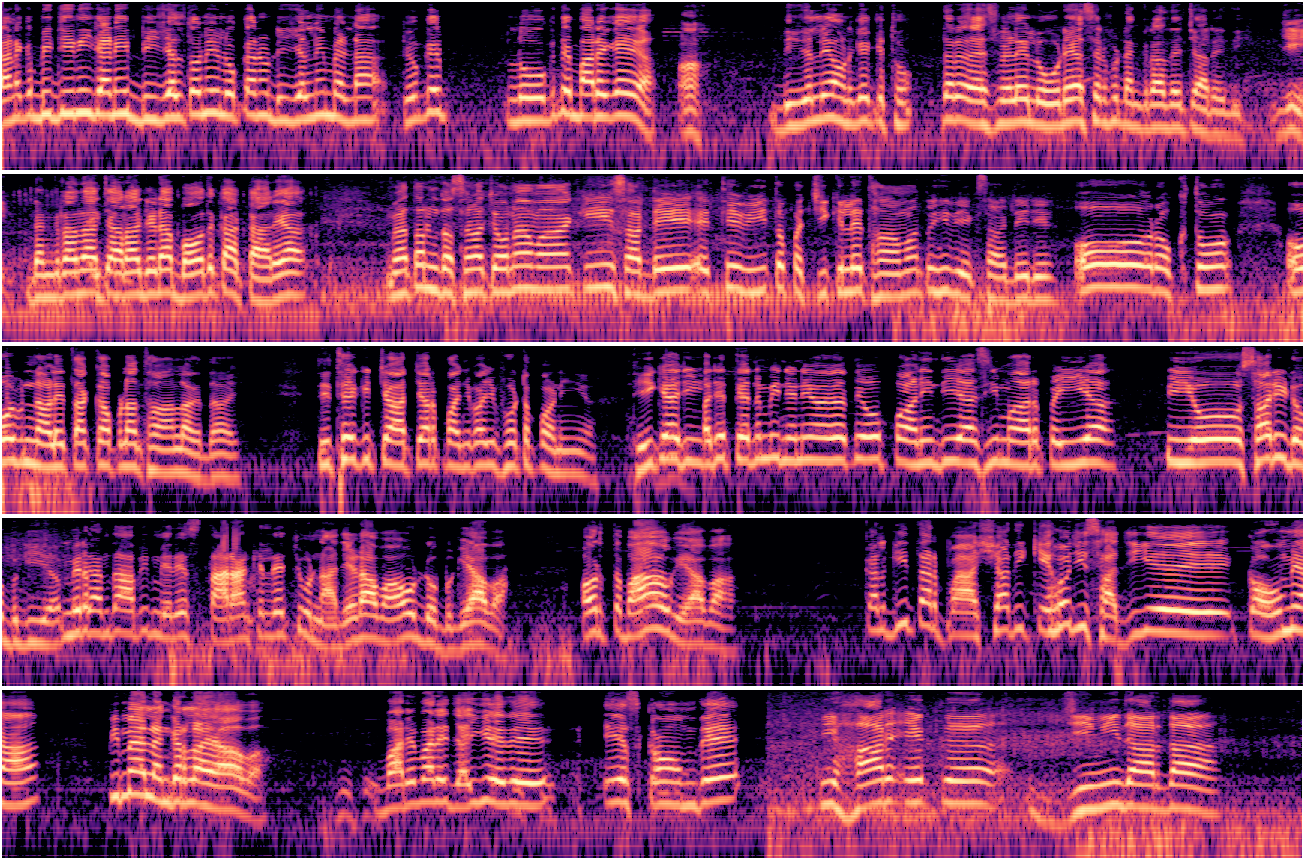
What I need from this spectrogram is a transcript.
ਕਣਕ ਬੀਜੀ ਨਹੀਂ ਜਾਣੀ ਡੀਜ਼ਲ ਤੋਂ ਨਹੀਂ ਲੋਕਾਂ ਨੂੰ ਡੀਜ਼ਲ ਨਹੀਂ ਮਿਲਣਾ ਕਿਉਂਕਿ ਲੋਕ ਤੇ ਮਾਰੇ ਗਏ ਆ। ਹਾਂ। ਡੀਜ਼ਲ ਲਿਆਉਣਗੇ ਕਿੱਥੋਂ? ਤੇ ਇਸ ਵੇਲੇ ਲੋੜ ਆ ਸਿਰਫ ਡੰਗਰਾਂ ਦੇ ਚਾਰੇ ਦੀ। ਜੀ। ਡੰਗਰਾਂ ਦਾ ਚਾਰਾ ਜਿਹੜਾ ਬਹੁਤ ਘੱਟ ਆ ਰਿਹਾ। ਮੈਂ ਤੁਹਾਨੂੰ ਦੱਸਣਾ ਚਾਹੁੰਦਾ ਵਾਂ ਕਿ ਸਾਡੇ ਇੱਥੇ 20 ਤੋਂ 25 ਕਿੱਲੇ ਥਾਂ ਵਾਂ ਤੁਸੀਂ ਵੇਖ ਸਕਦੇ ਜੇ। ਉਹ ਰੁੱਖ ਤੋਂ ਉਹ ਨਾਲੇ ਤੱਕ ਆਪਣਾ ਥਾਂ ਲੱਗਦਾ ਏ। ਜਿੱਥੇ ਕਿ 4-4 5-5 ਫੁੱਟ ਪਾਣੀ ਆ। ਠੀਕ ਹੈ ਜੀ? ਅਜੇ 3 ਮਹੀਨੇ ਨਹੀਂ ਹੋਏ ਤੇ ਉਹ ਪਾਣੀ ਦੀ ਐਸੀ ਮਾਰ ਪਈ ਆ ਵੀ ਉਹ ਸਾਰੀ ਡੁੱਬ ਗਈ ਆ। ਮੇਰਾ ਕਹਿੰਦਾ ਵੀ ਮੇਰੇ 17 ਕਿੱਲੇ ਝੋਨਾ ਜਿਹੜਾ ਵਾ ਉਹ ਡੁੱਬ ਗਿਆ ਵਾ। ਔਰ ਤਬਾਹ ਹੋ ਗਿਆ ਵਾ। ਕਲਗੀਧਰ ਪਾਤਸ਼ਾਹ ਦੀ ਕਿਹੋ ਜੀ ਸਾਜੀ ਇਹ ਕੌਮ ਆ ਵੀ ਮੈਂ ਲੰਗਰ ਲਾਇਆ ਵਾ। ਬਾਰੇ ਬਾਰੇ ਜਾਈਏ ਇਹਦੇ ਇਸ ਕੌਮ ਦੇ। ਵੀ ਹਰ ਇੱਕ ਜ਼ਿਮੀਂਦਾਰ ਦਾ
